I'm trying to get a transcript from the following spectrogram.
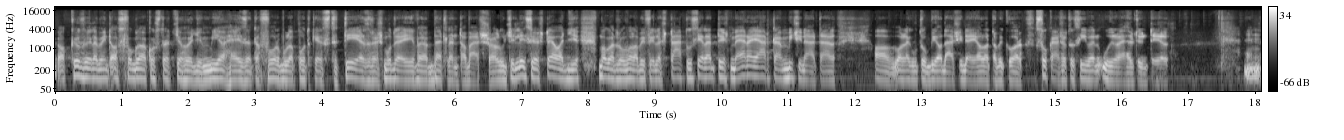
A közvéleményt azt foglalkoztatja, hogy mi a helyzet a Formula Podcast T-ezres modelljével Betlen Tamással. Úgyhogy légy te adj magadról valamiféle státuszjelentést, merre jártál, mit csináltál a, legutóbbi adás ideje alatt, amikor szokásatos híven újra eltűntél. Én,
